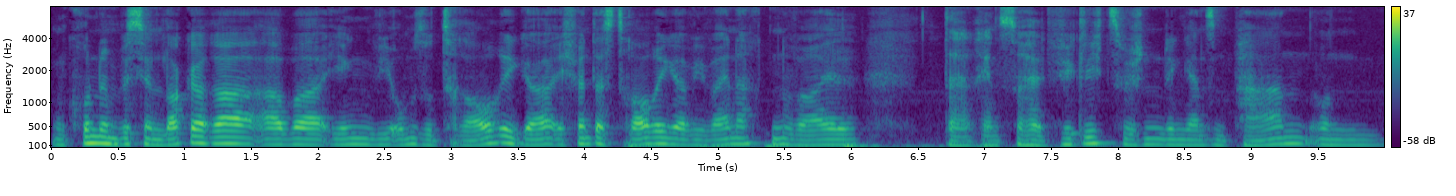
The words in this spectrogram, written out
im Grunde ein bisschen lockerer, aber irgendwie umso trauriger. Ich fand das trauriger wie Weihnachten, weil da rennst du halt wirklich zwischen den ganzen Paaren und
